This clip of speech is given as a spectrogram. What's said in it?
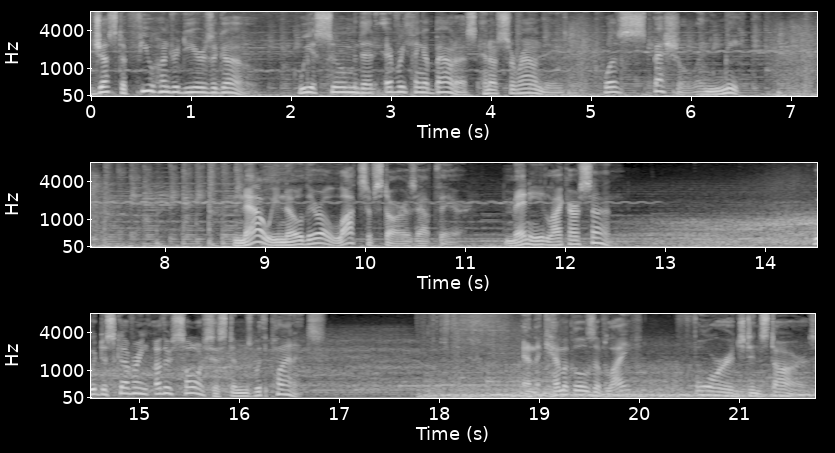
Just a few hundred years ago, we assumed that everything about us and our surroundings was special and unique. Now we know there are lots of stars out there, many like our sun. We're discovering other solar systems with planets. And the chemicals of life, forged in stars,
